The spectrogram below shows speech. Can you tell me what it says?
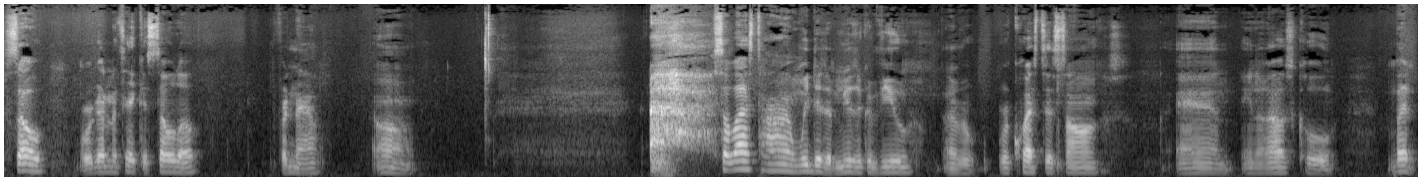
So we're gonna take it solo for now. Um. So last time we did a music review requested songs, and you know that was cool. But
